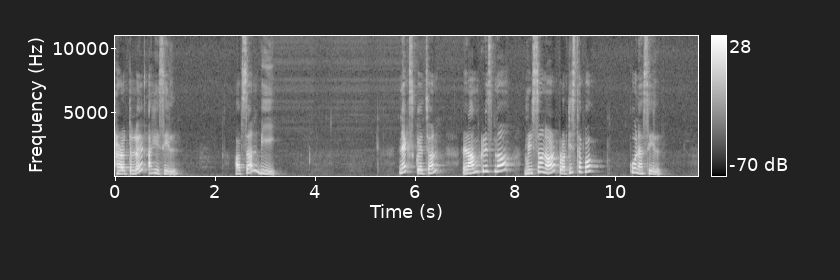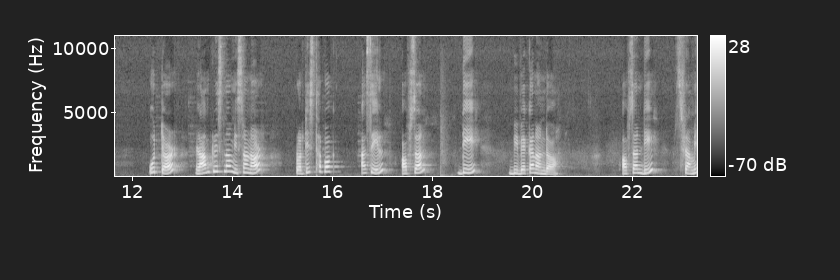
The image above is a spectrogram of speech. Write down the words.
ভাৰতলৈ আহিছিল। Option B next question Ramakrishna মিছনৰ প্ৰতিষ্ঠাপক কোন আছিল? উত্তৰ ৰামকৃষ্ণ মিছনৰ প্ৰতিষ্ঠাপক আছিল option D Vivekananda. Option D Swami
